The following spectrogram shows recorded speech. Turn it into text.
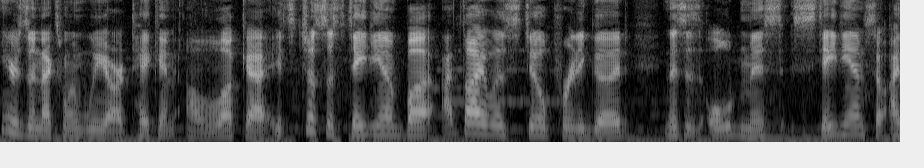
Here's the next one we are taking a look at. It's just a stadium, but I thought it was still pretty good. This is Ole Miss Stadium, so I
